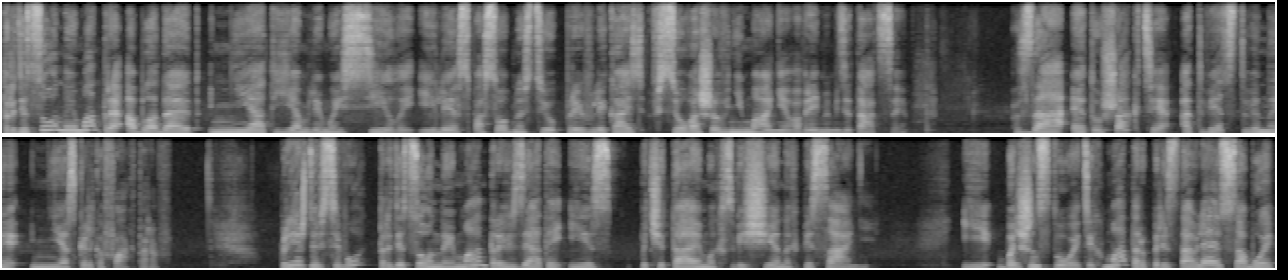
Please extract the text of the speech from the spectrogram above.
Традиционные мантры обладают неотъемлемой силой или способностью привлекать все ваше внимание во время медитации. За эту шакти ответственны несколько факторов – Прежде всего, традиционные мантры взяты из почитаемых священных писаний. И большинство этих мантр представляют собой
